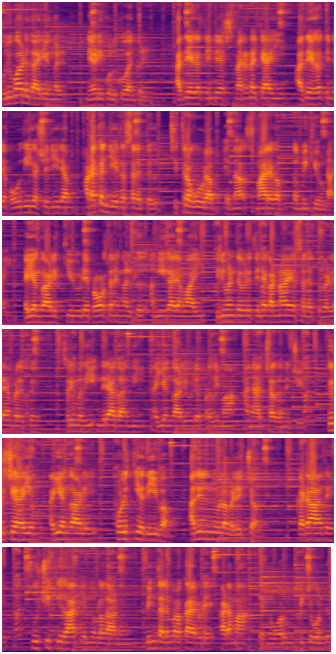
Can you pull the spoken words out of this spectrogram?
ഒരുപാട് കാര്യങ്ങൾ നേടിക്കൊടുക്കുവാൻ കഴിഞ്ഞു അദ്ദേഹത്തിന്റെ സ്മരണയ്ക്കായി അദ്ദേഹത്തിന്റെ ഭൗതിക ശരീരം അടക്കം ചെയ്ത സ്ഥലത്ത് ചിത്രകൂടം എന്ന സ്മാരകം നിർമ്മിക്കുകയുണ്ടായി. അയ്യങ്കാളിക്കയുടെ പ്രവർത്തനങ്ങൾക്ക് അംഗീകാരമായി തിരുവനന്തപുരത്തിന്റെ കണ്ണായ സ്ഥലത്ത് വെള്ളയമ്പലത്ത് ശ്രീമതി ഇന്ദിരാഗാന്ധി അയ്യങ്കാളിയുടെ പ്രതിമ അനാച്ഛാദനം ചെയ്തു തീർച്ചയായും അയ്യങ്കാളി കൊളുത്തിയ ദീപം അതിൽ നിന്നുള്ള വെളിച്ചം കെടാതെ സൂക്ഷിക്കുക എന്നുള്ളതാണ് പിൻതലമുറക്കാരുടെ കടമ എന്ന് ഓർമ്മിപ്പിച്ചുകൊണ്ട്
